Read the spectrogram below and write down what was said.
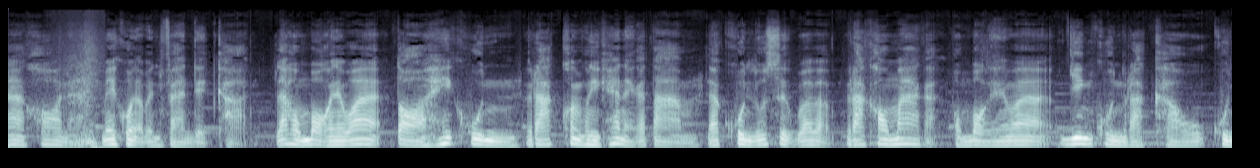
5 ข้อนะ ไม่ควรเอาเป็นแฟนเด็ดขาด และผมบอกเลยนะว่าต่อให้คุณรักคนคนนี้แค่ไหนก็ตาม และคุณรู้สึกว่าแบบรักเขามากอะ่ะ ผมบอกเลยนะว่า ยิ่งคุณรักเขาคุณ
